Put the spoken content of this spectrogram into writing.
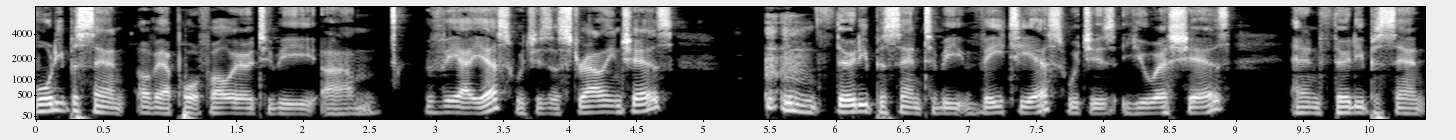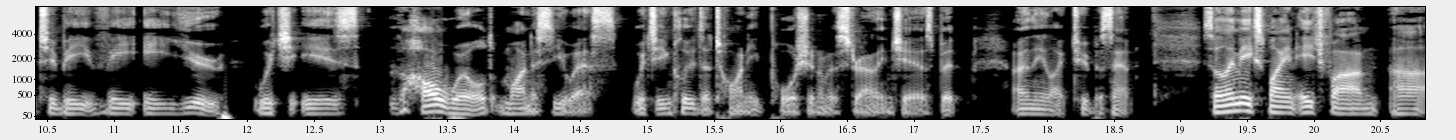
40% of our portfolio to be um, VAS, which is Australian shares, 30% to be VTS, which is US shares, and 30% to be VEU, which is the whole world minus US, which includes a tiny portion of Australian shares, but only like 2%. So let me explain each fund, uh,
